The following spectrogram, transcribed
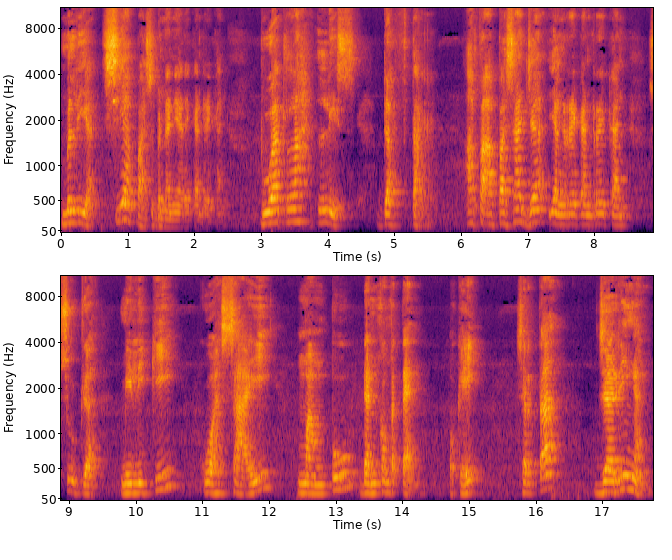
melihat siapa sebenarnya rekan-rekan. Buatlah list, daftar apa-apa saja yang rekan-rekan sudah miliki, kuasai, mampu, dan kompeten. Oke, serta jaringan.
